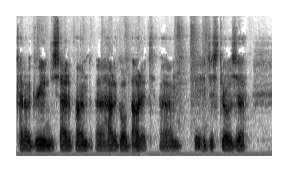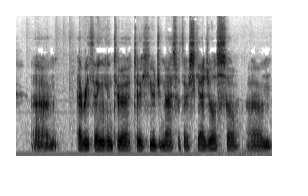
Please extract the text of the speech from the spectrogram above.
kind of agreed and decided upon uh, how to go about it. Um, it, it, just throws a um, everything into a, to a huge mess with our schedules. So um,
